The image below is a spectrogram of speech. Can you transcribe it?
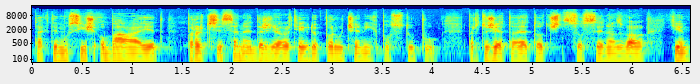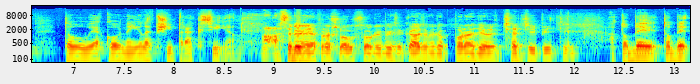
tak ty musíš obhájit, proč si se nedržel těch doporučených postupů. Protože to je to, co si nazval tím tou jako nejlepší praxí. Jo. A asi by mi neprošlo u soudu, bych říkal, že mi to poradil chat GPT. A to by, to by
